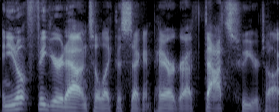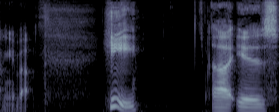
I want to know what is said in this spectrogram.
and you don't figure it out until like the second paragraph. That's who you're talking about. He uh, is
